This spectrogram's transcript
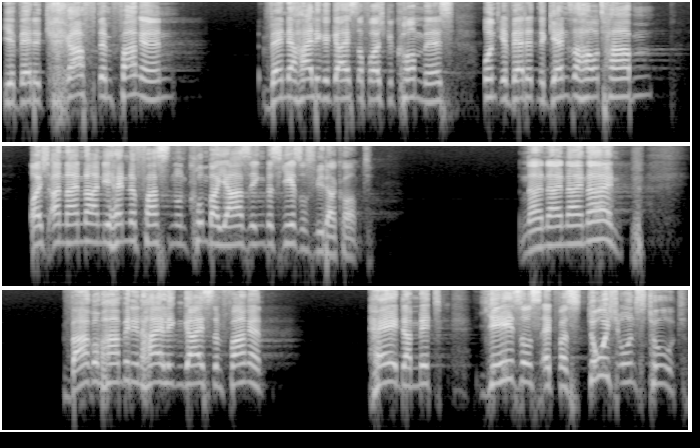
ihr werdet Kraft empfangen, wenn der Heilige Geist auf euch gekommen ist und ihr werdet eine Gänsehaut haben, euch aneinander an die Hände fassen und Kumbaya singen, bis Jesus wiederkommt. Nein, nein, nein, nein. Warum haben wir den Heiligen Geist empfangen? Hey, damit Jesus etwas durch uns tut.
